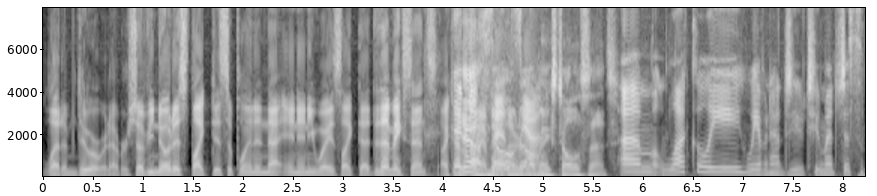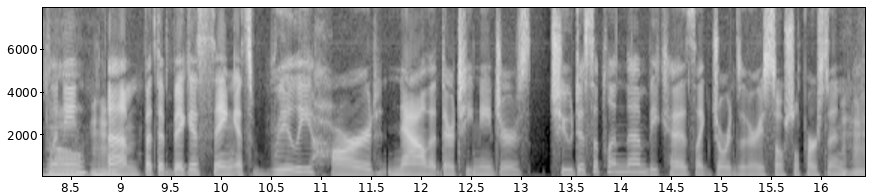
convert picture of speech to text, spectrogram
let him do or whatever. So have you noticed like discipline in that in any ways like that? Did that make sense? I kind It of Yeah, no, no, yeah. it makes total sense. Um, luckily, we haven't had to do too much disciplining. No. Mhm. Um, but the biggest thing, it's really hard now that they're teenagers to discipline them because, like, Jordan's a very social person. Mm-hmm.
